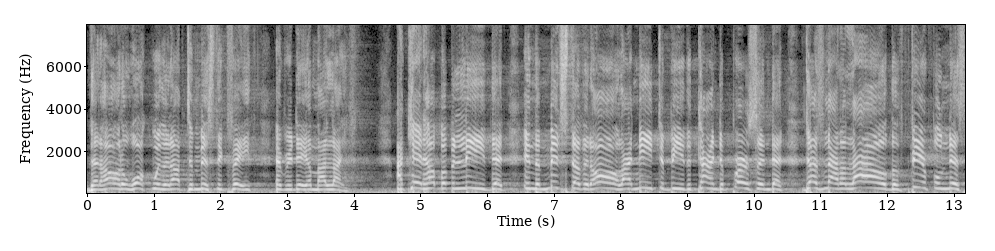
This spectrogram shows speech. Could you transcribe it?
that I ought to walk with an optimistic faith every day of my life. I can't help but believe that in the midst of it all, I need to be the kind of person that does not allow the fearfulness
